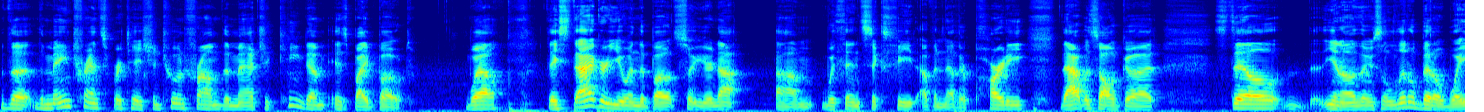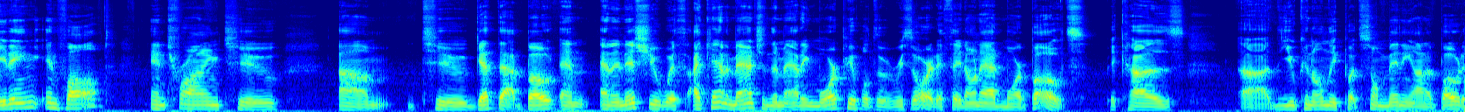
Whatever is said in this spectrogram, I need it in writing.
the, the main transportation to and from the Magic Kingdom is by boat. Well, they stagger you in the boat so you're not um, within six feet of another party. That was all good. Still, you know, there's a little bit of waiting involved in trying to um, to get that boat and and an issue with I can't imagine them adding more people to the resort if they don't add more boats because uh, you can only put so many on a boat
